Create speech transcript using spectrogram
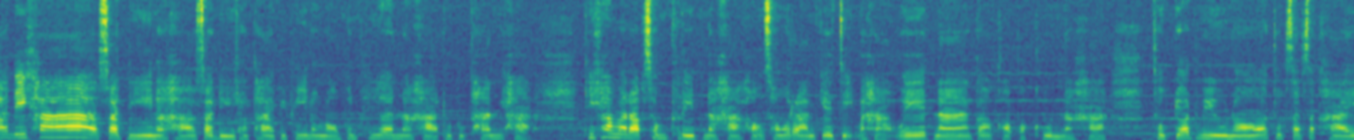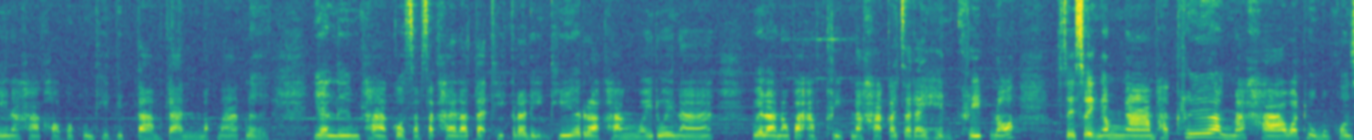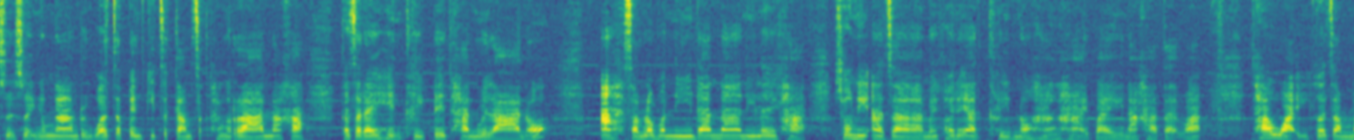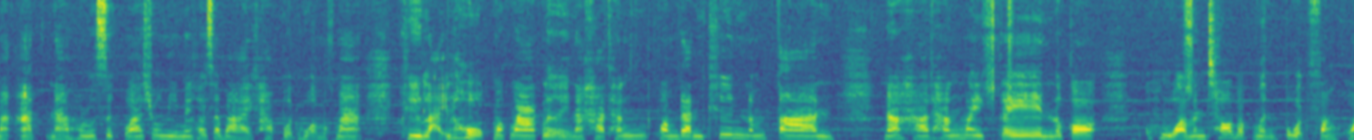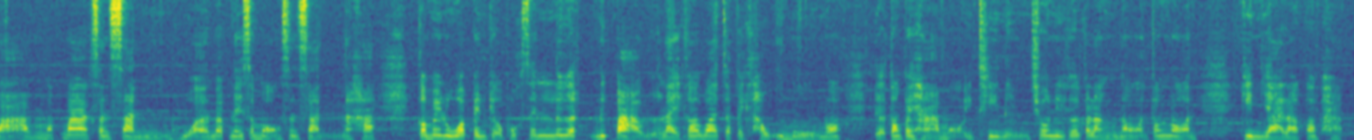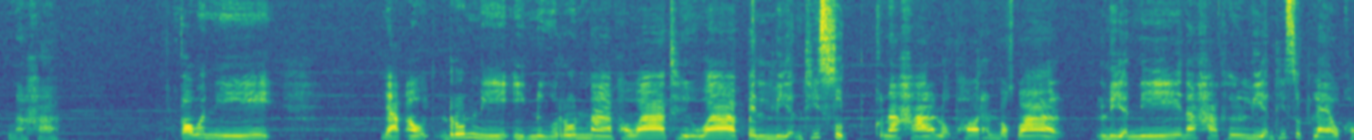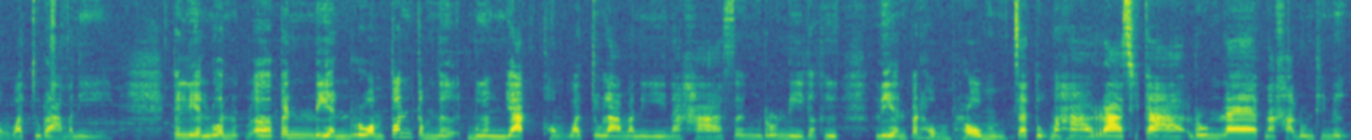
สวัสดีค่ะ สวัสดีนะคะ สวัสดีทักทายพี่ๆน้องๆเพื่อนๆนะคะ ทุกๆท่านค่ะ ที่เข้ามารับชมคลิปนะคะ ของช่องร้านเกจิมหาเวทนะ ก็ขอบพระคุณนะคะ ทุกยอดวิวเนาะทุกซับสไครต์นะคะ ขอบพระคุณที่ติดตามกันมาก ๆ เลย อย่าลืมค่ะกดซับสไครต์แล้วแตะที่กระดิ่งที่ระฆังไว้ด้วยนะ เวลาน้องปาอัพคลิปนะคะ ก็จะได้เห็นคลิปเนาะสวยๆ งามๆพระเครื่องนะคะ วัตถุมงคลสวยๆ งามๆ หรือว่าจะเป็นกิจกรรมจากทางร้านนะคะ ก็จะได้เห็นคลิปได้ทันเวลาเนาะ อะสำหรับวันนี้ด้านหน้านี้เลยค่ะ ช่วงนี้อาจจะไม่ค่อยได้อัดคลิปเนาะห่างหายไปนะคะ แต่ว่าถ้าไหวก็จะมาอัดนะ เพราะรู้สึกว่าช่วงนี้ไม่ค่อยสบายค่ะปวดหัวมากๆ คือหลายโรคมากๆเลยนะคะ ทั้งความดันขึ้นน้ำตาลนะคะ ทั้งไมเกรนแล้วก็ หัวมันชอบแบบเหมือนปวดฝั่งขวามาก ๆ สันๆ หัวแบบในสมองสันๆนะคะ ก็ไม่รู้ว่าเป็นเกี่ยวกับพวกเส้นเลือดหรือเปล่าหรืออะไรก็ว่าจะไปเข้าอุโมงค์เนาะเดี๋ยวต้องไปหาหมออีกทีหนึ่งช่วงนี้ก็กำลังนอนต้องนอนกินยาแล้วก็พักนะคะ ก็วันนี้อยากเอารุ่นนี้อีกหนึ่งรุ่นมา เพราะว่าถือว่าเป็นเหรียญที่สุดนะคะ หลวงพ่อท่านบอกว่า เหรียญนี้นะคะคือเหรียญที่สุดแล้วของวัดจุฬามณี เป็นเหรียญรวมเเป็นเหรียญรวมต้นกำเนิดเมืองยักษ์ของวัดจุฬามณีนะคะ ซึ่งรุ่นนี้ก็คือเหรียญปฐมพรมจตุมหาราชิการุ่นแรกนะคะ รุ่นที่หนึ่ง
